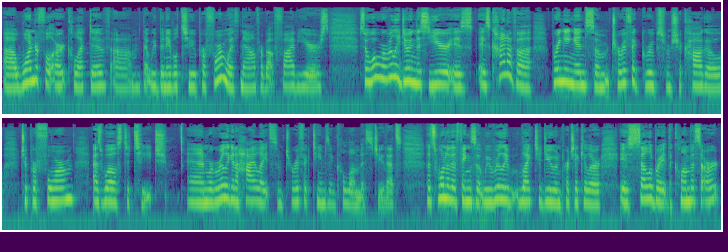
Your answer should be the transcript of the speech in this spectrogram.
Uh, wonderful art collective um, that we've been able to perform with now for about five years. So what we're really doing this year is is kind of uh, bringing in some terrific groups from Chicago to perform as well as to teach and we're really going to highlight some terrific teams in Columbus too. That's that's one of the things that we really like to do in particular is celebrate the Columbus art,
